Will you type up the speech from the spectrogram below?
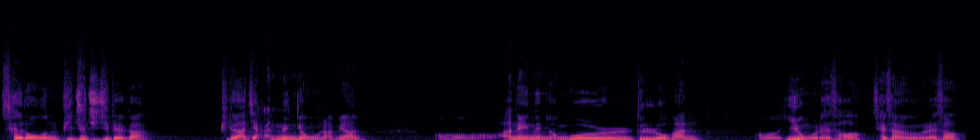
새로운 비주 지지대가 필요하지 않는 경우라면 어 안에 있는 연골들로만 어 이용을 해서 재사용을 해서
